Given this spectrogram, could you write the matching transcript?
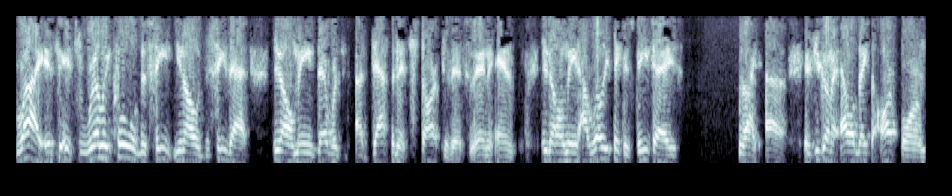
right. It's it's really cool to see, you know, to see that you know, I mean, there was a definite start to this, and and you know, what I mean, I really think as DJs, like uh if you're going to elevate the art form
